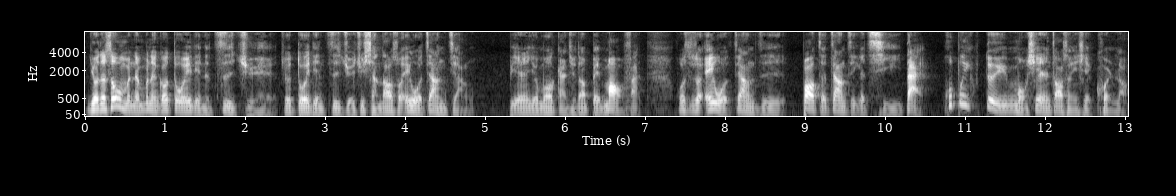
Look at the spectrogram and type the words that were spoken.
有的时候我们能不能够多一点的自觉，就多一点自觉去想到说，哎，我这样讲，别人有没有感觉到被冒犯，或是说，哎，我这样子抱着这样子一个期待。会不会对于某些人造成一些困扰？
